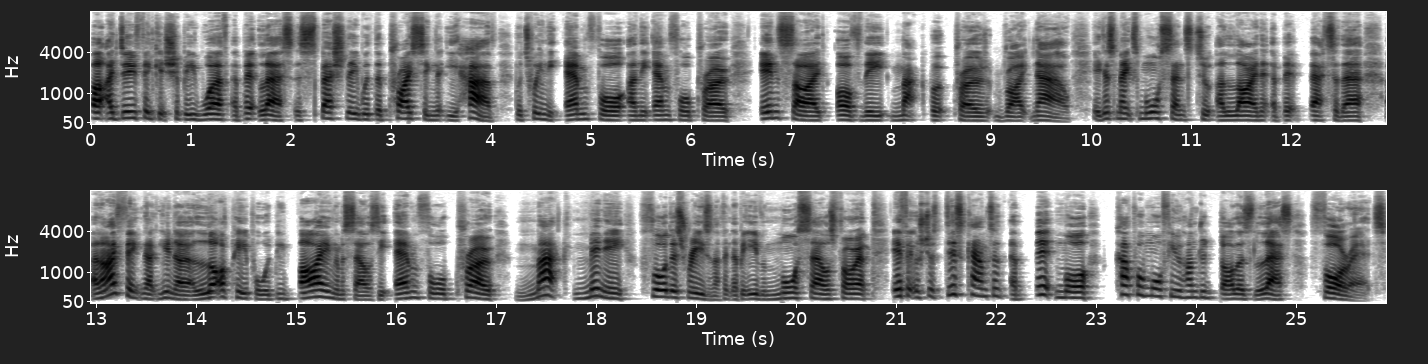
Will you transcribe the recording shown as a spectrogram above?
but I do think it should be worth a bit less, especially with the pricing that you have between the M4 and the M4 Pro inside of the MacBook Pros right now. It just makes more sense to align it a bit better there. And I think that, you know, a lot of people would be buying themselves the M4 Pro Mac Mini for this reason. I think there'd be even more sales for it if it was just discounted a bit more couple more few hundred dollars less for it.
